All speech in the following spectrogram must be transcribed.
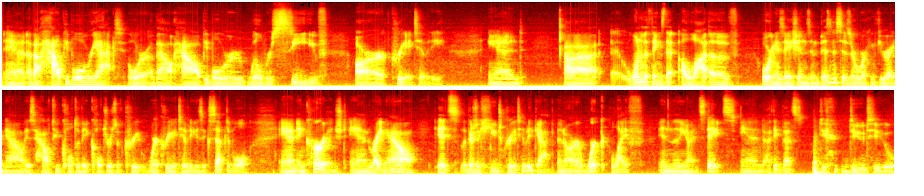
and about how people will react or about how people re- will receive our creativity. And uh, one of the things that a lot of organizations and businesses are working through right now is how to cultivate cultures of cre- where creativity is acceptable and encouraged. And right now, it's there's a huge creativity gap in our work life in the United States, and I think that's due, due to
